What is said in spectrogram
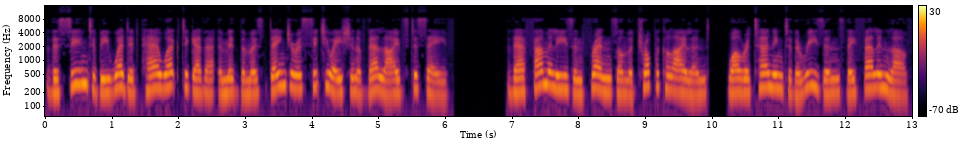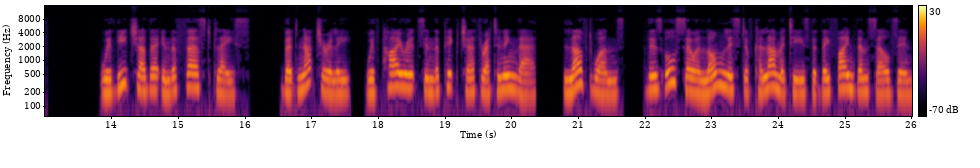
the soon-to-be wedded pair work together amid the most dangerous situation of their lives to save their families and friends on the tropical island, while returning to the reasons they fell in love with each other in the first place. But naturally, with pirates in the picture threatening their loved ones, there's also a long list of calamities that they find themselves in,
